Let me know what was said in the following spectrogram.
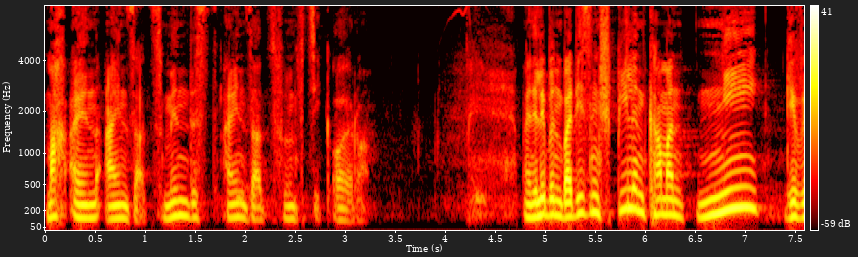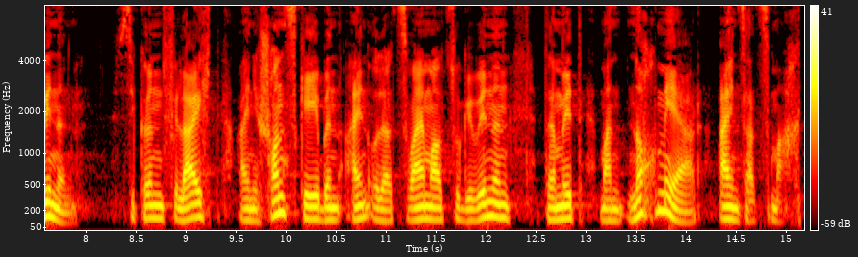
Mach einen Einsatz, Mindesteinsatz 50 Euro. Meine Lieben, bei diesen Spielen kann man nie gewinnen. Sie können vielleicht eine Chance geben, ein oder zweimal zu gewinnen, damit man noch mehr Einsatz macht,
